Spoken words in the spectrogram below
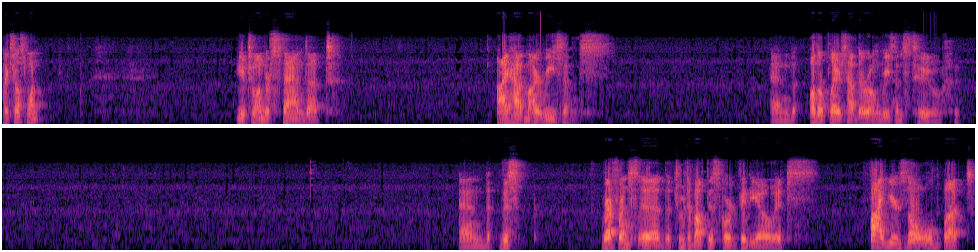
I just want you to understand that I have my reasons and other players have their own reasons too. and this reference, uh, the Truth About Discord video, it's five years old, but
